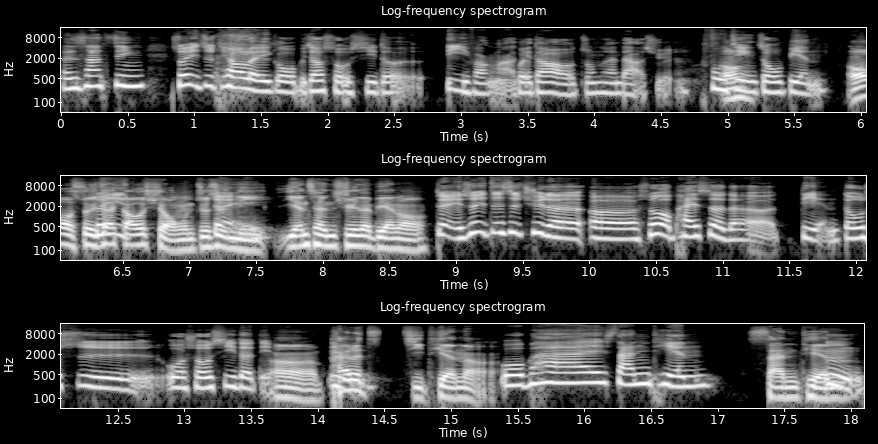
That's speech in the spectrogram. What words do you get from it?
很伤心，所以就挑了一个我比较熟悉的地方啊，回到中山大学附近周边。哦，所以在高雄，就是你盐城区那边喽。对，所以这次去的呃，所有拍摄的点都是我熟悉的点。嗯，拍了几几天呢、我拍三天三天。嗯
